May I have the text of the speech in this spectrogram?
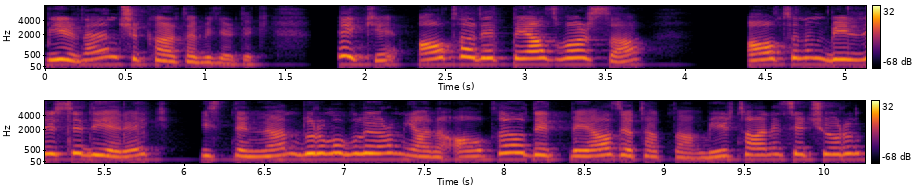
birden çıkartabilirdik. Peki 6 adet beyaz varsa 6'nın birlisi diyerek istenilen durumu buluyorum. Yani 6 adet beyaz yataktan bir tane seçiyorum.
